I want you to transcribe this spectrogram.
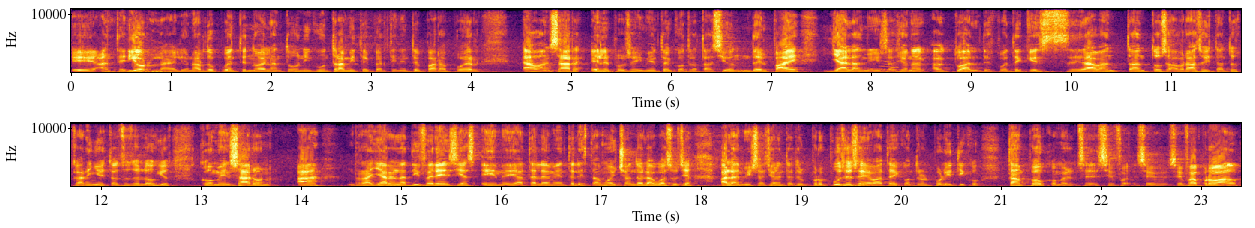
eh, anterior, la de Leonardo Puentes, no adelantó ningún trámite pertinente para poder avanzar en el procedimiento de contratación del PAE. Ya la administración actual, después de que se daban tantos abrazos y tantos cariños y tantos elogios, comenzaron a rayar en las diferencias e inmediatamente le estamos echando el agua sucia a la administración. Entonces propuso ese debate de control político, tampoco se, fue, aprobado.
